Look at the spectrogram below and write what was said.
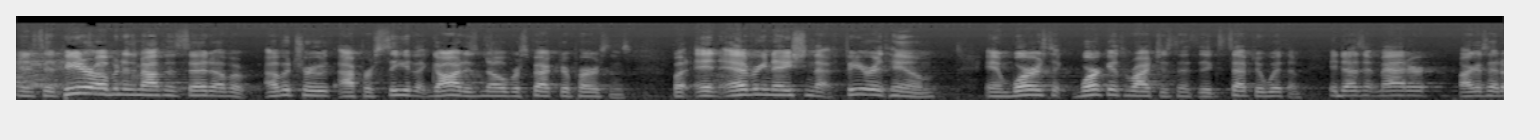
And it said, Peter opened his mouth and said, of a, of a truth, I perceive that God is no respecter of persons, but in every nation that feareth him and worketh righteousness is accepted with him. It doesn't matter, like I said,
